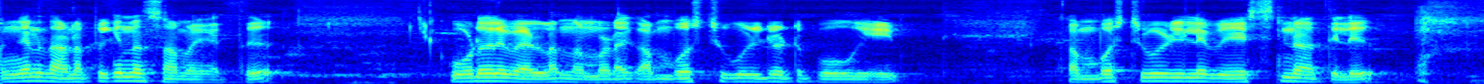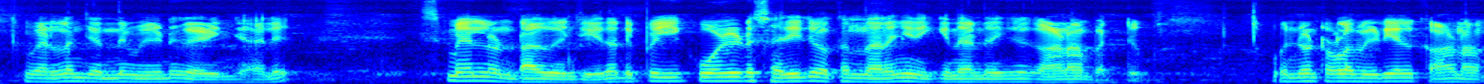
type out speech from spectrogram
അങ്ങനെ തണുപ്പിക്കുന്ന സമയത്ത് കൂടുതൽ വെള്ളം നമ്മുടെ കമ്പോസ്റ്റ് കുഴിയിലോട്ട് പോവുകയും കമ്പോസ്റ്റ് കുഴിയിലെ വേസ്റ്റിനകത്തിൽ വെള്ളം ചെന്ന് വീണ് കഴിഞ്ഞാൽ സ്മെല്ലുണ്ടാവുകയും ചെയ്യും അതുകൊണ്ട് ഇപ്പോൾ ഈ കോഴിയുടെ ശരീരമൊക്കെ നനഞ്ഞ് നിൽക്കുന്നതായിട്ട് നിങ്ങൾക്ക് കാണാൻ പറ്റും. മുന്നോട്ടുള്ള വീഡിയോയിൽ കാണാം.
